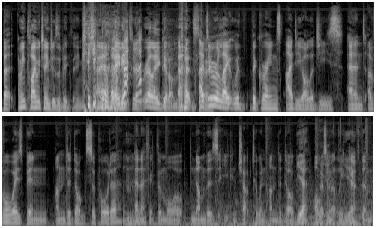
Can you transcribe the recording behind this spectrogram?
But I mean, climate change is a big thing. and they need to really get on that. So. I do relate with the Greens ideologies, and I've always been underdog supporter. Mm-hmm. And I think the more numbers that you can chuck to an underdog, Yeah, totally. ultimately Yeah. give them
